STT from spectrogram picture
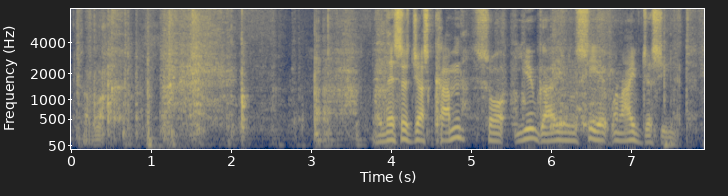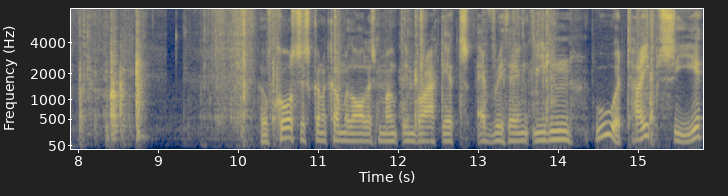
Let's have a look. Now this has just come, so you guys will see it when I've just seen it. Of course, it's going to come with all this mounting brackets, everything, even, ooh, a Type-C.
